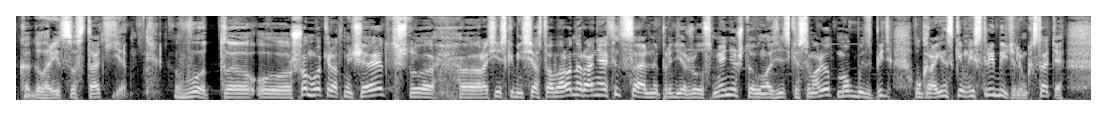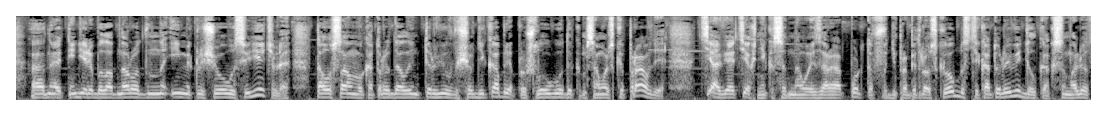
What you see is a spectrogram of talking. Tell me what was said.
как говорится, в статье. Вот. Э, Шон Уокер отмечает, что э, Российское Министерство обороны ранее официально придерживалось мнения, что малазийский самолет мог быть сбит украинским истребителем. Кстати, э, на этой неделе было обнародовано имя ключевого свидетеля, того самого, который дал интервью еще в декабре прошлого года «Комсомольской правде», авиатехника с одного из аэропортов в Днепропетровской области, который видел, как самолет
